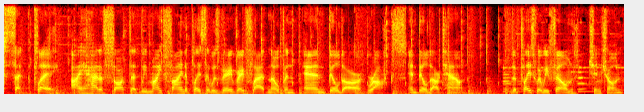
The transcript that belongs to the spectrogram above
to set a play. I had a thought that we might find a place that was very, very flat and open and build our rocks and build our town. The place where we filmed, Chinchon,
